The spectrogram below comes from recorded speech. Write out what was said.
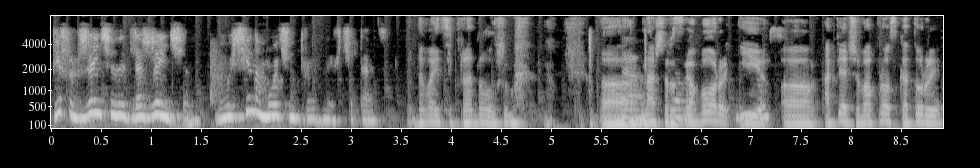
пишут женщины для женщин. Мужчинам очень трудно их читать. Давайте продолжим а, да, наш давай. разговор. И а, опять же вопрос, который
